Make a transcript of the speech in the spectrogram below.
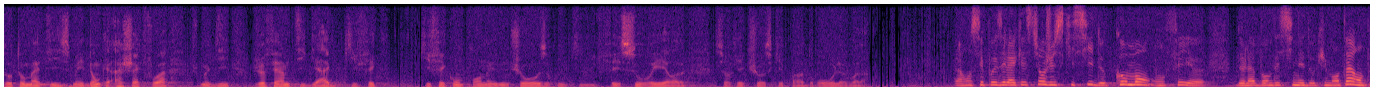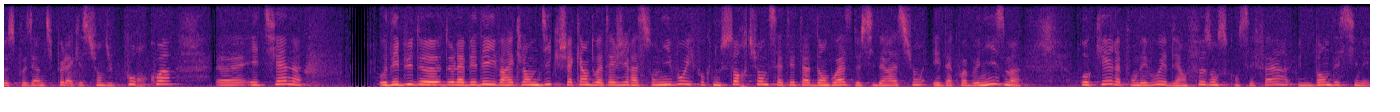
automatismes et donc à chaque fois, je me dis, je fais un petit gag qui fait, qui fait comprendre une chose ou qui fait sourire sur quelque chose qui n'est pas drôle, voilà. Alors on s'est posé la question jusqu'ici de comment on fait euh, de la bande dessinée documentaire. On peut se poser un petit peu la question du pourquoi. Euh, Étienne, au début de, la BD, Ekland dit que chacun doit agir à son niveau. Il faut que nous sortions de cet état d'angoisse, de sidération et d'aquabonisme. Ok, répondez-vous, eh bien faisons ce qu'on sait faire, une bande dessinée.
